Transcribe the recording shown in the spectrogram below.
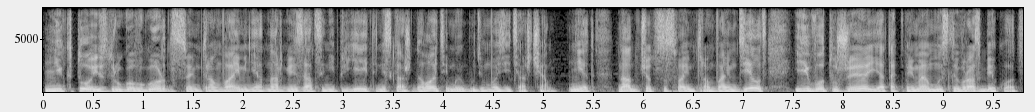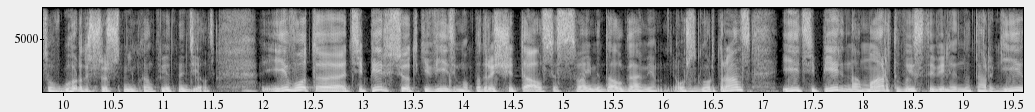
никто из другого города своими трамваями, ни одна организация не приедет и не скажет, давайте мы будем возить арчан. Нет, надо что-то со своим трамваем делать, и вот уже, я так понимаю, мысли в разбег у отцов города, что же с ним конкретно делать. И вот э, теперь все-таки, видимо, подрасчитался со своими долгами Орсгортранс, и теперь на март выставили на торги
